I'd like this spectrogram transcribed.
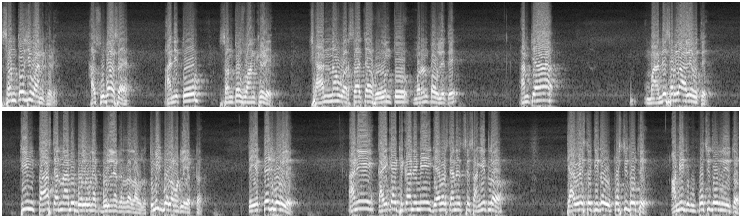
संतोषजी वानखेडे हा सुभाष आहे आणि तो संतोष वानखेडे शहाण्णव वर्षाचा होऊन तो मरण पावले ते. आमच्या मांडेसरला आले होते. तीन तास त्यांना आम्ही बोलवण्या बोलण्याकरता लावलं. तुम्हीच बोला म्हटलं एकटं. ते एकटेच बोलले. आणि काही काही ठिकाणी मी ज्यावेळेस त्याने ते सांगितलं त्यावेळेस ते तिथं उपस्थित होते. आम्ही उपस्थित होतो तिथं.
